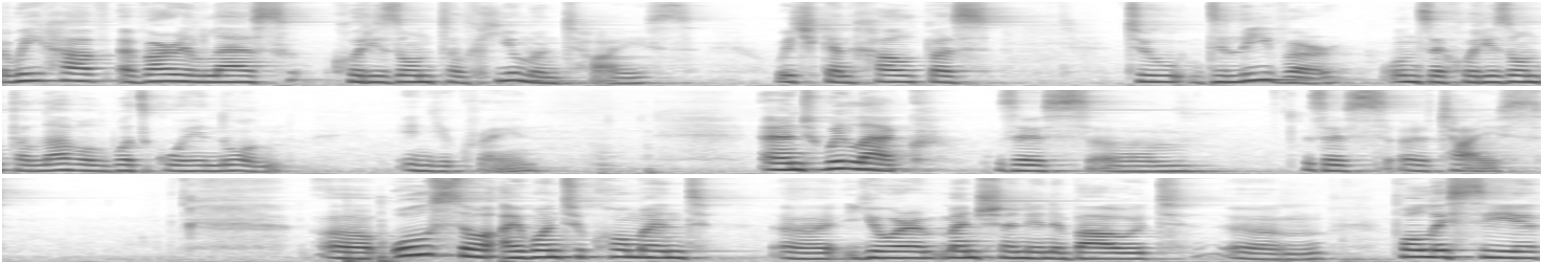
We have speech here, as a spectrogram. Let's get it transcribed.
we have a very less horizontal human ties, which can help us to deliver on the horizontal level what's going on in Ukraine. And we lack this, um, this uh, ties. Uh, also, I want to comment uh, your mentioning about um, policy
